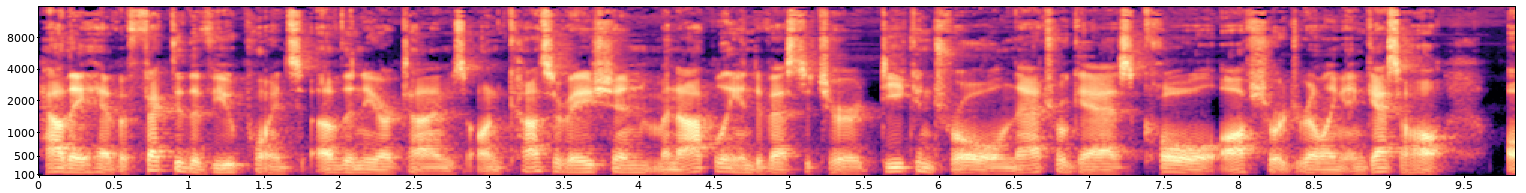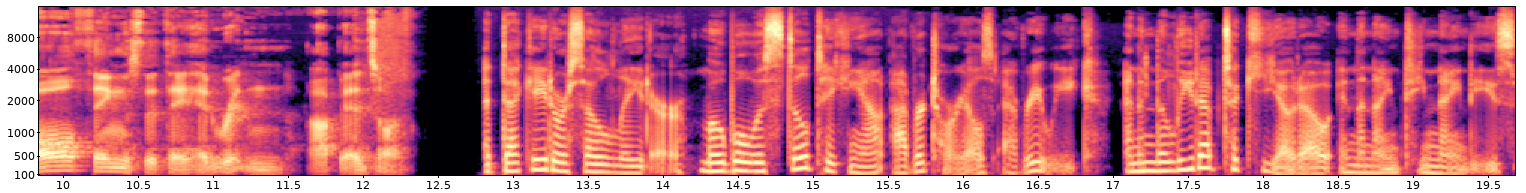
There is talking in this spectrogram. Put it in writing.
how they have affected the viewpoints of the New York Times on conservation, monopoly and divestiture, decontrol, natural gas, coal, offshore drilling, and gasohol, all things that they had written op eds on. A decade or so later, Mobil was still taking out advertorials every week, and in the lead up to Kyoto in the 1990s,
